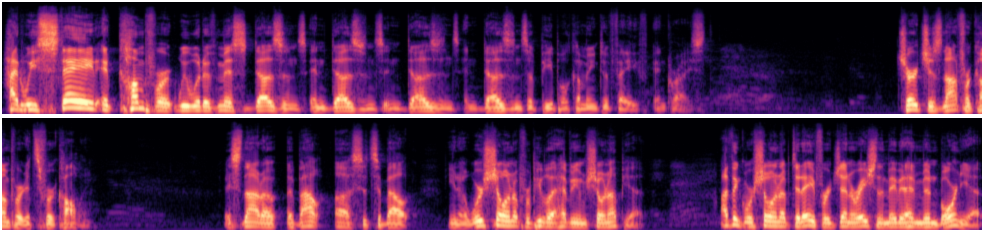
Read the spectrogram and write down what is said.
Had we stayed at comfort, we would have missed dozens and dozens and dozens and dozens of people coming to faith in Christ. Church is not for comfort, it's for calling. It's not a, about us, it's about, you know, we're showing up for people that haven't even shown up yet. I think we're showing up today for a generation that maybe hadn't been born yet.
